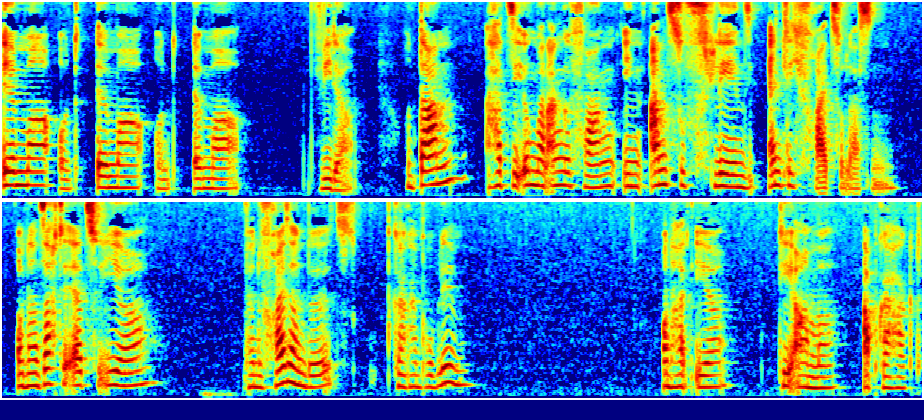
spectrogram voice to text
Immer und immer und immer wieder. Und dann hat sie irgendwann angefangen, ihn anzuflehen, sie endlich freizulassen. Und dann sagte er zu ihr, wenn du frei sein willst, gar kein Problem. Und hat ihr die Arme abgehackt.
